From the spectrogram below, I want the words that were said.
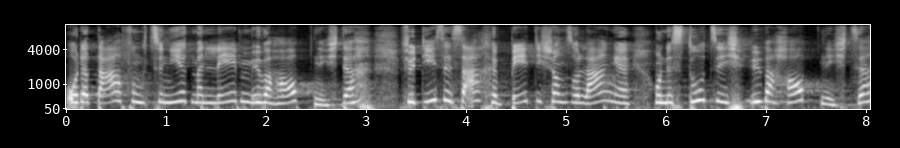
Oder da funktioniert mein Leben überhaupt nicht. Ja? Für diese Sache bete ich schon so lange und es tut sich überhaupt nichts. Ja?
